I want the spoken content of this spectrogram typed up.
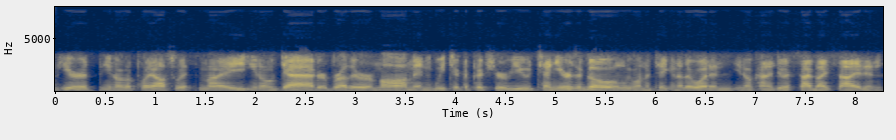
here at you know the playoffs with my you know dad or brother or mom and we took a picture of you 10 years ago and we want to take another one and you know kind of do a side by side. And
